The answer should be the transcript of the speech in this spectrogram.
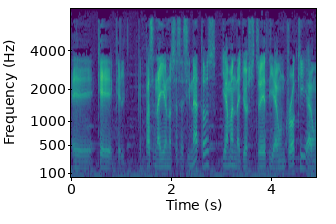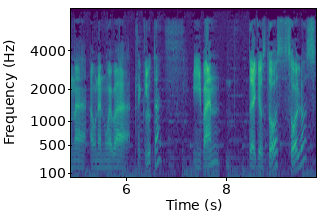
eh, que, que- que pasan ahí unos asesinatos, llaman a Josh Dredd y a un Rocky, a una, a una nueva recluta, y van de ellos dos solos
